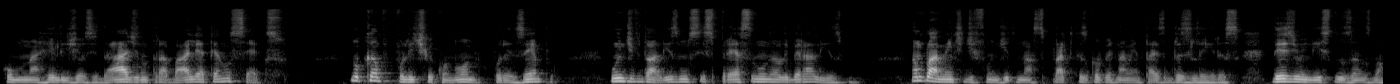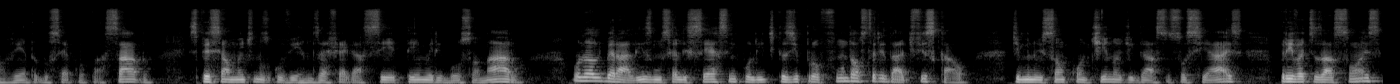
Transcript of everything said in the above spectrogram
como na religiosidade, no trabalho e até no sexo. No campo político-econômico, por exemplo, o individualismo se expressa no neoliberalismo, amplamente difundido nas práticas governamentais brasileiras desde o início dos anos 90 do século passado, especialmente nos governos FHC, Temer e Bolsonaro, o neoliberalismo se alicerça em políticas de profunda austeridade fiscal, diminuição contínua de gastos sociais, privatizações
